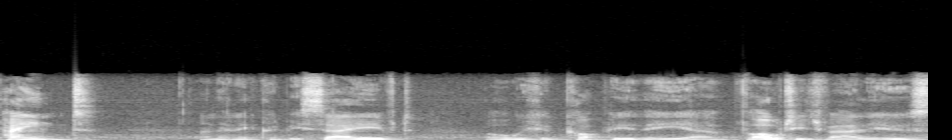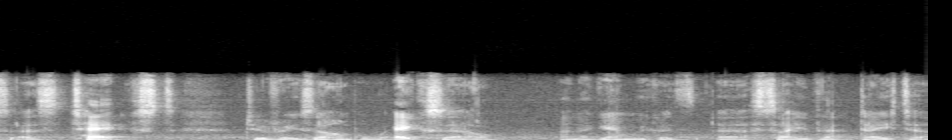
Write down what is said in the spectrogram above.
Paint and then it could be saved or we could copy the uh, voltage values as text to, for example, Excel, and again we could save that data.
